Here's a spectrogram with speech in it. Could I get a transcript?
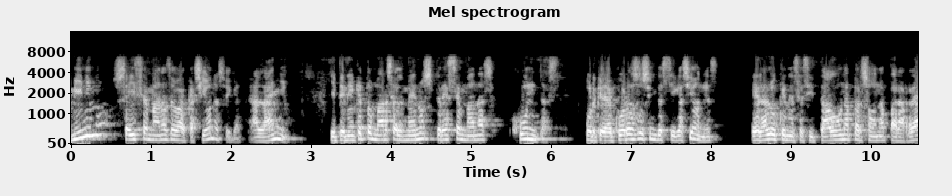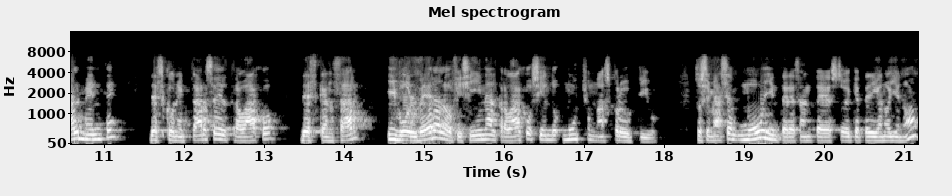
mínimo seis semanas de vacaciones, fíjate, al año. Y tenían que tomarse al menos tres semanas juntas, porque de acuerdo a sus investigaciones, era lo que necesitaba una persona para realmente desconectarse del trabajo, descansar y volver a la oficina, al trabajo, siendo mucho más productivo. Entonces me hace muy interesante esto de que te digan, oye, no,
